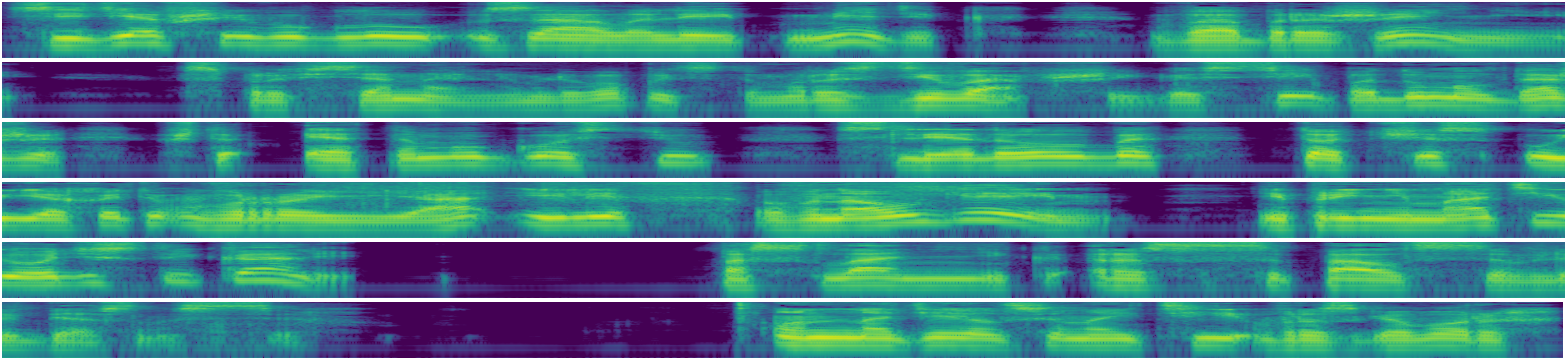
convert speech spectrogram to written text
Сидевший в углу зала лейб-медик в воображении с профессиональным любопытством раздевавший гостей подумал даже, что этому гостю следовало бы тотчас уехать в Роя или в Наугейм и принимать йодистый калий. Посланник рассыпался в любезностях. Он надеялся найти в разговорах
